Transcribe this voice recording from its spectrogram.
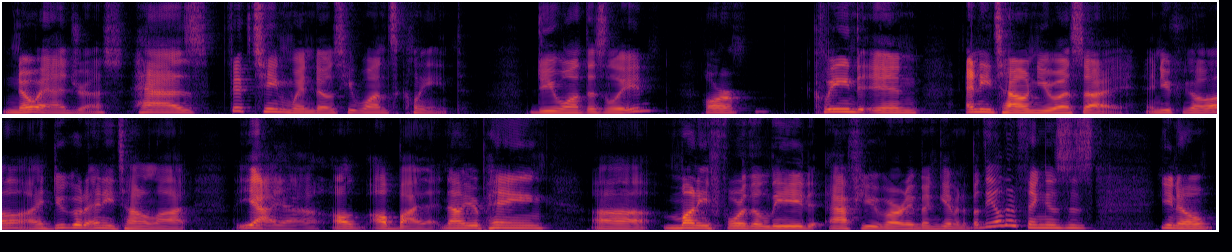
no address, has 15 windows he wants cleaned. Do you want this lead? Or cleaned in Anytown, USA. And you can go, well, I do go to Anytown a lot. Yeah, yeah, I'll, I'll buy that. Now you're paying uh, money for the lead after you've already been given it. But the other thing is, is, you know,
